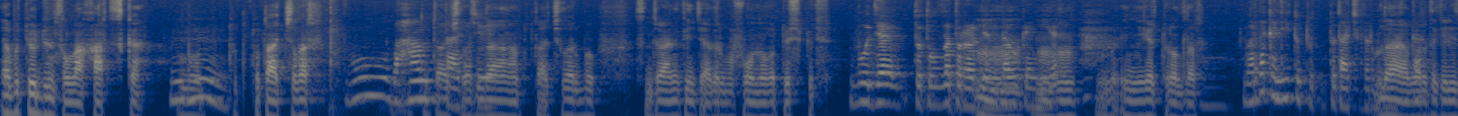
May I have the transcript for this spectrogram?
бу төрдүн сылла картыска бу тутаачылар. Бу бахам тутаачылар тутачы. да тутаачылар бу центральный кинотеатр бу фонуга төспүт Бу же тутулла турар ден дау кенгер. инигер туралдар Барда кали тутачылар. да барды кели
